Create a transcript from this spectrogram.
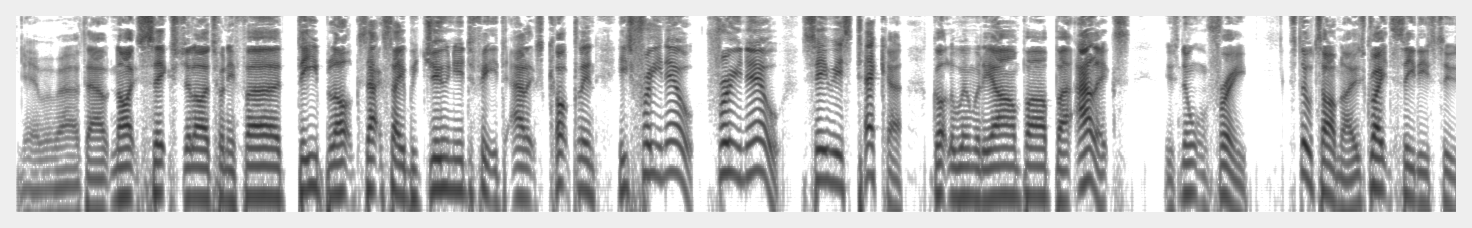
Yeah, without a doubt. Night six, July twenty third. D block. Zack Sabre Jr. defeated Alex Coughlin. He's three 0 three 0 Serious Tekker got the win with the armbar, but Alex is Norton free. Still time though. It's great to see these two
